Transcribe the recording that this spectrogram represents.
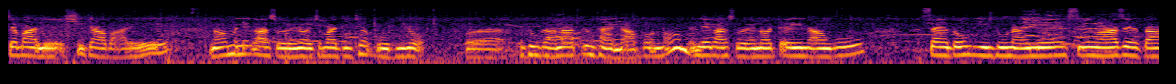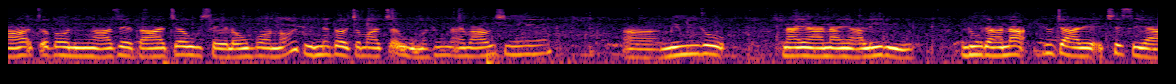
ကျမလည်းရှိတာပါတယ်เนาะမနေ့ကဆိုရင်တော့ကျမဒီထက်ပိုပြီးတော့အထူဒါနပြုတ်နိုင်တာပေါ့နော်မနေ့ကဆိုရင်တော့တိန်တောင်ကိုစံသုံးပြင်ထူနိုင်တယ်စီ90သားကျတော့နေ90သားကျုပ်10လုံးပေါ့နော်ဒီနှစ်တော့ကျမကျုပ်မထူနိုင်ပါဘူးရှင်အာမိမိတို့နိုင်ရနိုင်ရလေးတွေလူဒါနပြုကြတဲ့အချစ်စရာ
